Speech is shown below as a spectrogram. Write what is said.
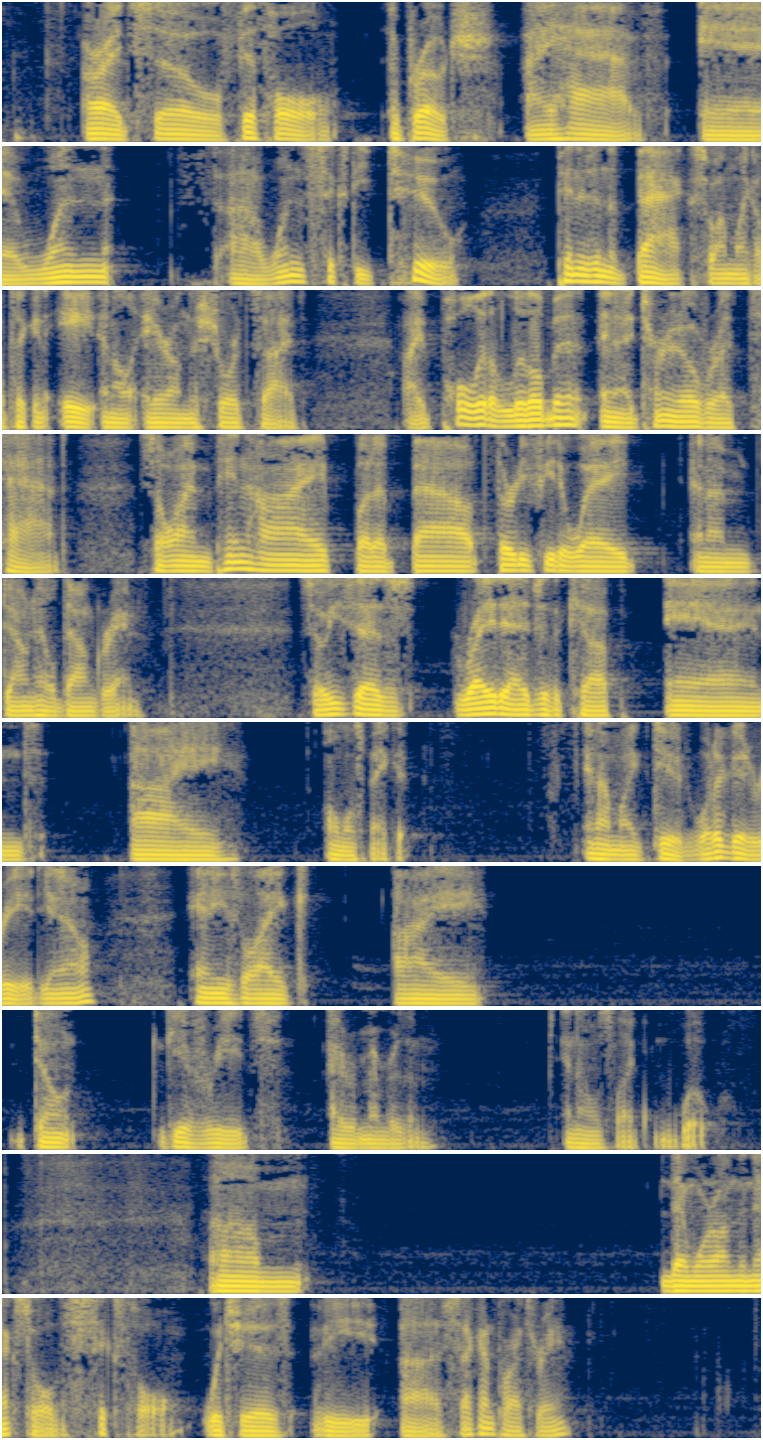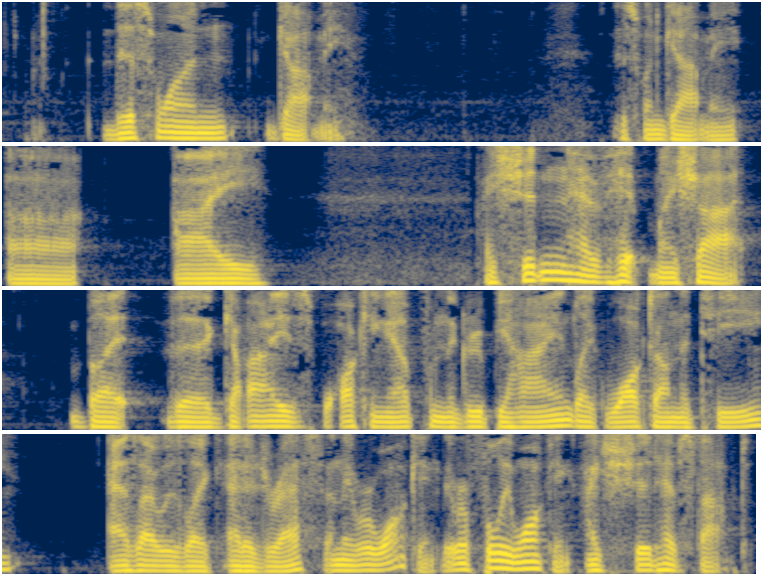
all right, so fifth hole approach. I have a one uh, 162. Pin is in the back, so I'm like, I'll take an eight and I'll err on the short side. I pull it a little bit and I turn it over a tad. So I'm pin high, but about 30 feet away, and I'm downhill down grain. So he says, right edge of the cup, and I almost make it. And I'm like, dude, what a good read, you know? And he's like, I don't give reads. I remember them. And I was like, whoa. Um, then we're on the next hole, the sixth hole, which is the uh, second par three. This one got me. This one got me. Uh, I I shouldn't have hit my shot, but the guys walking up from the group behind like walked on the tee as I was like at address, and they were walking. They were fully walking. I should have stopped,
